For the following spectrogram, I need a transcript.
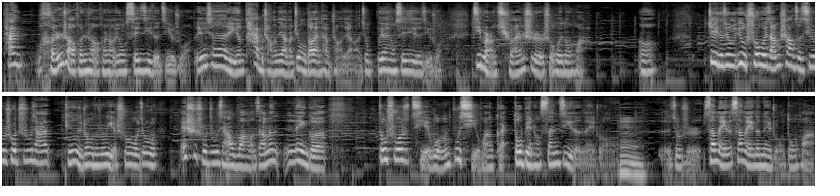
他很少很少很少用 CG 的技术，因为现在已经太不常见了，这种导演太不常见了，就不愿意用 CG 的技术，基本上全是手绘动画。嗯，这个就又说回咱们上次其实说蜘蛛侠平行宇宙的时候也说过，就是哎，是说蜘蛛侠我忘了，咱们那个都说起我们不喜欢改都变成三 G 的那种，嗯呃，就是三维的三维的那种动画，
